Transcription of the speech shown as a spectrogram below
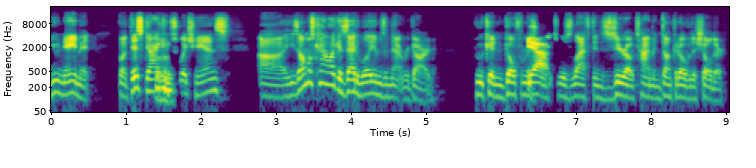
you name it. But this guy mm. can switch hands. Uh, he's almost kind of like a Zed Williams in that regard, who can go from his yeah. right to his left in zero time and dunk it over the shoulder.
